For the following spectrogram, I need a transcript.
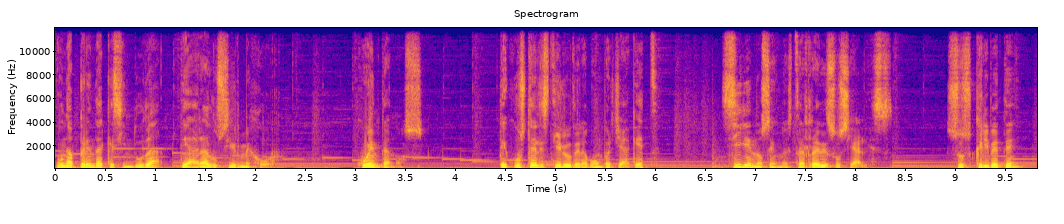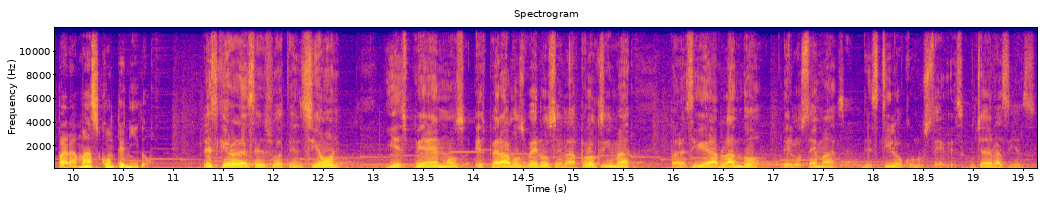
una prenda que sin duda te hará lucir mejor. Cuéntanos, ¿te gusta el estilo de la bomber jacket? Síguenos en nuestras redes sociales. Suscríbete para más contenido. Les quiero agradecer su atención y esperamos verlos en la próxima para seguir hablando de los temas de estilo con ustedes. Muchas gracias.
